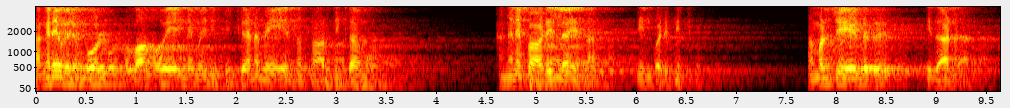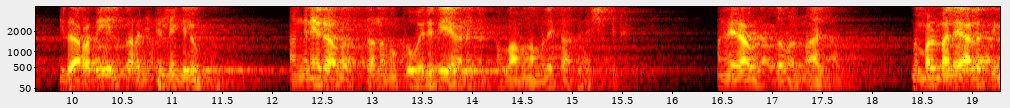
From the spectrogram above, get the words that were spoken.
അങ്ങനെ വരുമ്പോൾ അള്ളാഹുവെ എന്നെ മരിപ്പിക്കണമേ എന്ന് പ്രാർത്ഥിക്കാമോ? അങ്ങനെ പാടില്ല എന്നാണ് ദീൻ പഠിപ്പിക്കുന്നത് നമ്മൾ ചെയ്യേണ്ടത് ഇതാണ്. ഇത് അറബിയിൽ പറഞ്ഞിട്ടില്ലെങ്കിലും അങ്ങനെ ഒരു അവസ്ഥ നമുക്ക് വരികയാണെങ്കിൽ അള്ളാഹു നമ്മളെ കാത്തുരക്ഷിക്കട്ടെ. അങ്ങനെ ഒരു അവസ്ഥ വന്നാൽ നമ്മൾ മലയാളത്തിൽ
